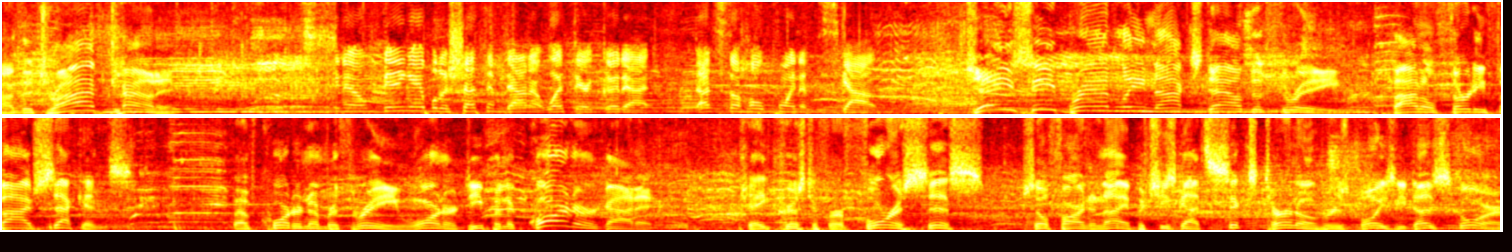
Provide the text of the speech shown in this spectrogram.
On the drive, count it. You know, being able to shut them down at what they're good at, that's the whole point of the scout. J.C. Bradley knocks down the three. Final 35 seconds of quarter number three. Warner deep in the corner got it. Jade Christopher, four assists so far tonight, but she's got six turnovers. Boise does score.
